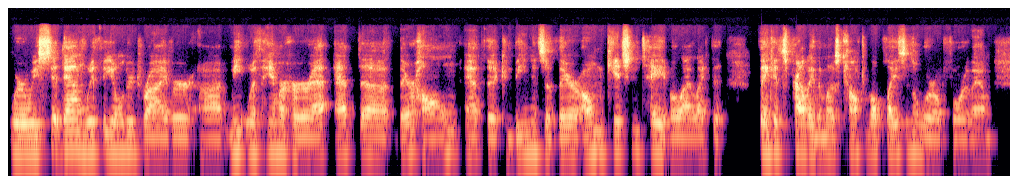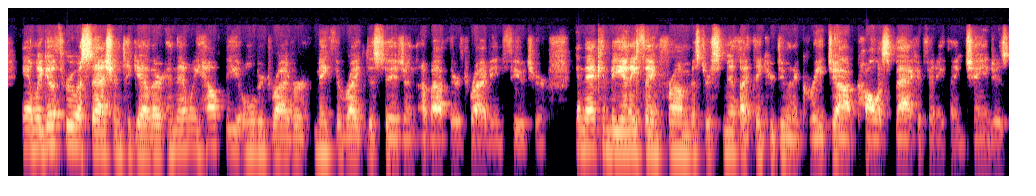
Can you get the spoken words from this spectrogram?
where we sit down with the older driver, uh, meet with him or her at, at uh, their home, at the convenience of their own kitchen table. I like to think it's probably the most comfortable place in the world for them. And we go through a session together, and then we help the older driver make the right decision about their driving future. And that can be anything from Mr. Smith, I think you're doing a great job. Call us back if anything changes,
